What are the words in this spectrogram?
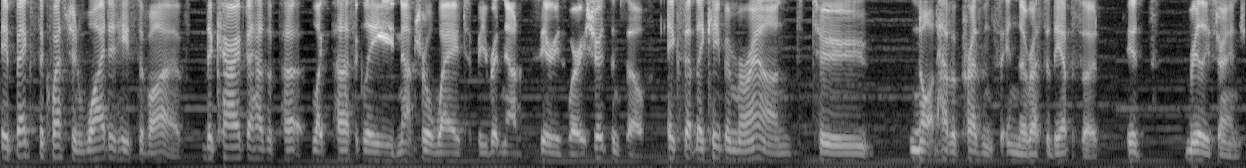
it begs the question: Why did he survive? The character has a per, like perfectly natural way to be written out of the series where he shoots himself, except they keep him around to not have a presence in the rest of the episode. It's really strange.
